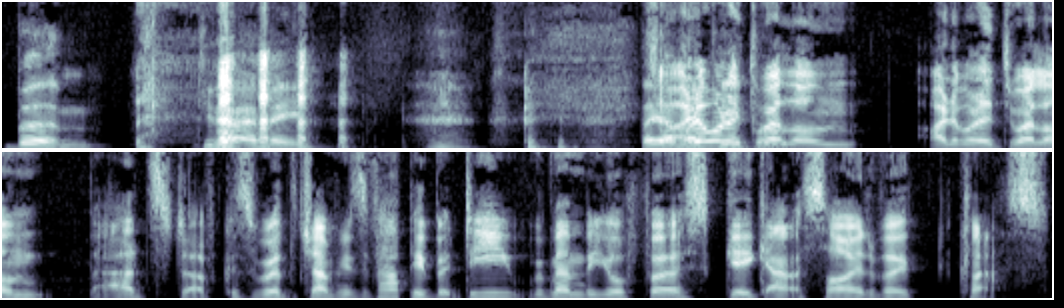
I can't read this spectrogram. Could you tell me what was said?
boom. Do you know what I mean? so I don't want to dwell on I don't want to dwell on bad stuff because we're the champions of happy. But do you remember your first gig outside of a class?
